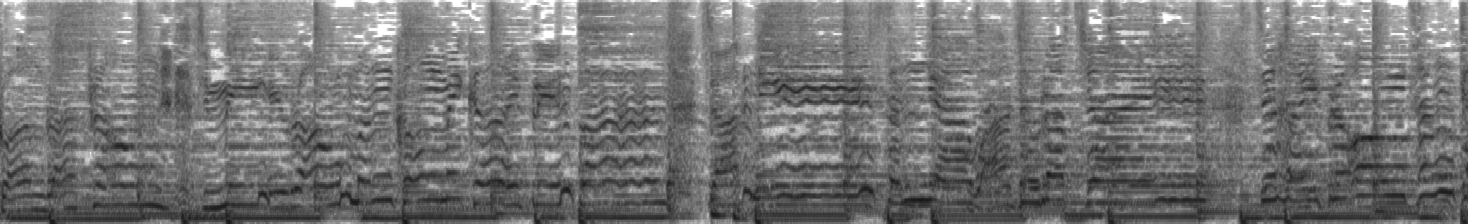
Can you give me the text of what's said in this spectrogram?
ความรักพระองค์ที่มีให้เรามันคงไม่เคยเปลี่ยนแปลงจากนี้สัญญาว่าจะรับใช้ จะให้พระองค์ทั้งก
